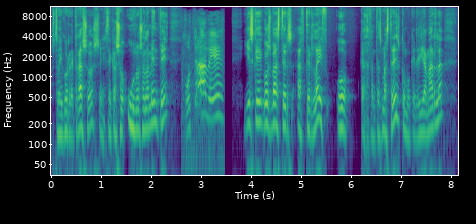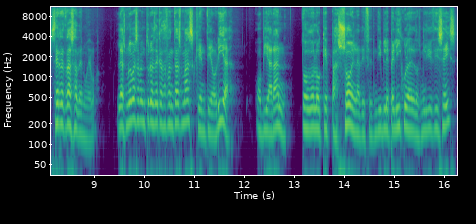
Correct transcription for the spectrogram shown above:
os traigo retrasos, en este caso uno solamente. ¿Otra vez? Y es que Ghostbusters Afterlife, o Cazafantasmas 3, como queréis llamarla, se retrasa de nuevo. Las nuevas aventuras de Cazafantasmas, que en teoría obviarán todo lo que pasó en la defendible película de 2016,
